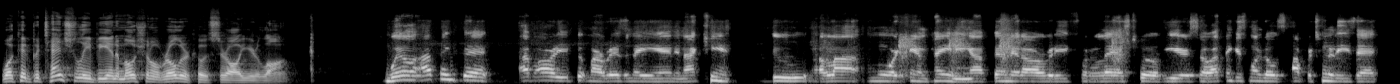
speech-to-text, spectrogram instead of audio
what could potentially be an emotional roller coaster all year long? Well, I think that I've already put my resume in, and I can't do a lot more campaigning. I've done that already for the last 12 years. So I think it's one of those opportunities that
